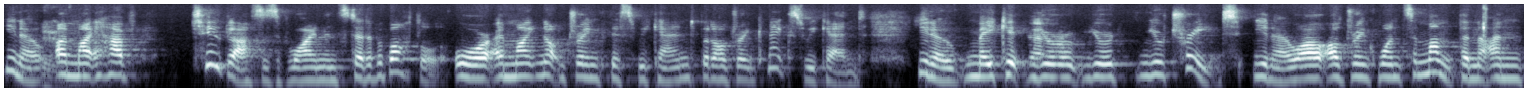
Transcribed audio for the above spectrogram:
You know Yeah. i might have two glasses of wine instead of a bottle or i might not drink this weekend but i'll drink next weekend. You know make it Yeah. your your your treat. You know I'll, I'll drink once a month and and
